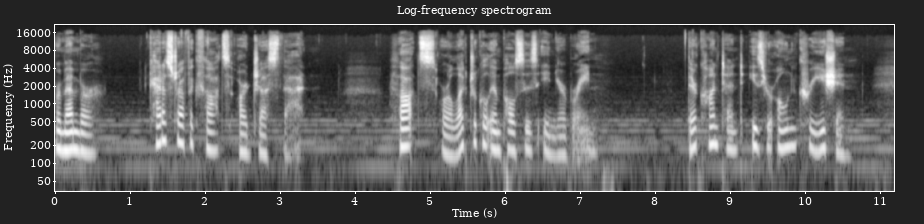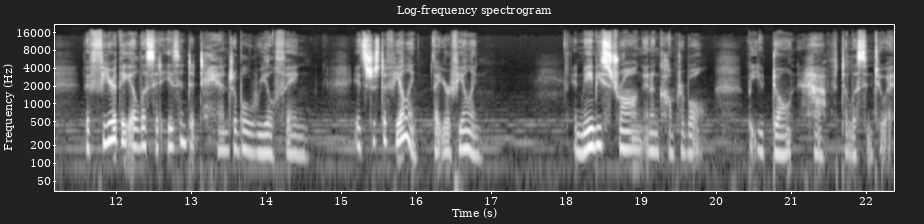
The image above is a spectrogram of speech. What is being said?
Remember, catastrophic thoughts are just that thoughts or electrical impulses in your brain. Their content is your own creation. The fear they elicit isn't a tangible, real thing, it's just a feeling that you're feeling. It may be strong and uncomfortable, but you don't have to listen to it.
